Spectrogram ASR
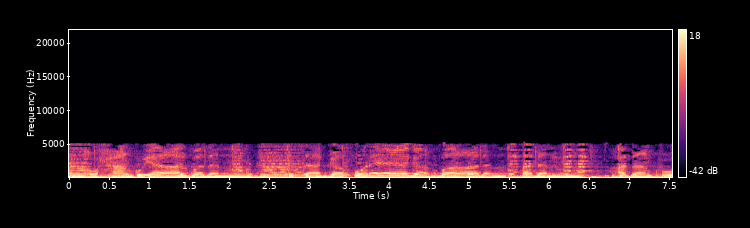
anna waxaan guyaal badan intaa gaaf wareegaba adan adan adan ku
